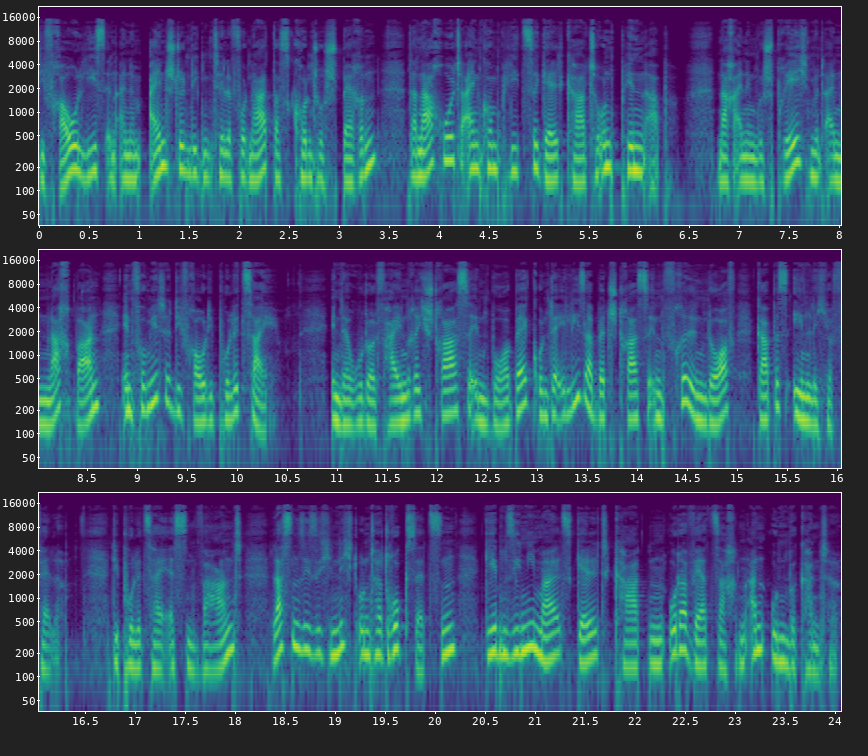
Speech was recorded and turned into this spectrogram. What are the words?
Die Frau ließ in einem einstündigen Telefonat das Konto sperren, danach holte ein Komplize Geldkarte und PIN ab. Nach einem Gespräch mit einem Nachbarn informierte die Frau die Polizei. In der Rudolf-Heinrich-Straße in Borbeck und der Elisabethstraße in Frillendorf gab es ähnliche Fälle. Die Polizei Essen warnt, lassen Sie sich nicht unter Druck setzen, geben Sie niemals Geld, Karten oder Wertsachen an Unbekannte.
